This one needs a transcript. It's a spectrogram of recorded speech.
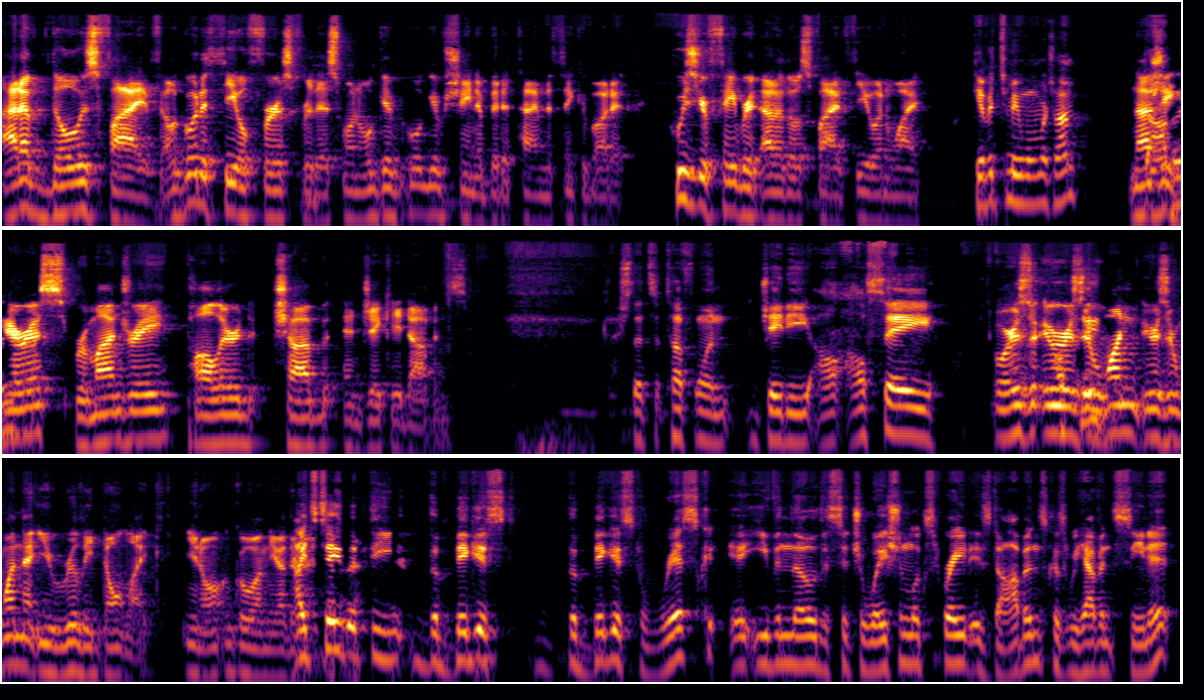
Out of those five, I'll go to Theo first for this one. We'll give we'll give Shane a bit of time to think about it. Who's your favorite out of those five, Theo, and why? Give it to me one more time. Najee Dobbins. Harris, Rhamondre, Pollard, Chubb, and J.K. Dobbins. Gosh, that's a tough one, JD. I'll, I'll say. Or is there, or is there one? Or is there one that you really don't like? You know, go on the other. I'd say that the the biggest the biggest risk, even though the situation looks great, is Dobbins because we haven't seen it.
